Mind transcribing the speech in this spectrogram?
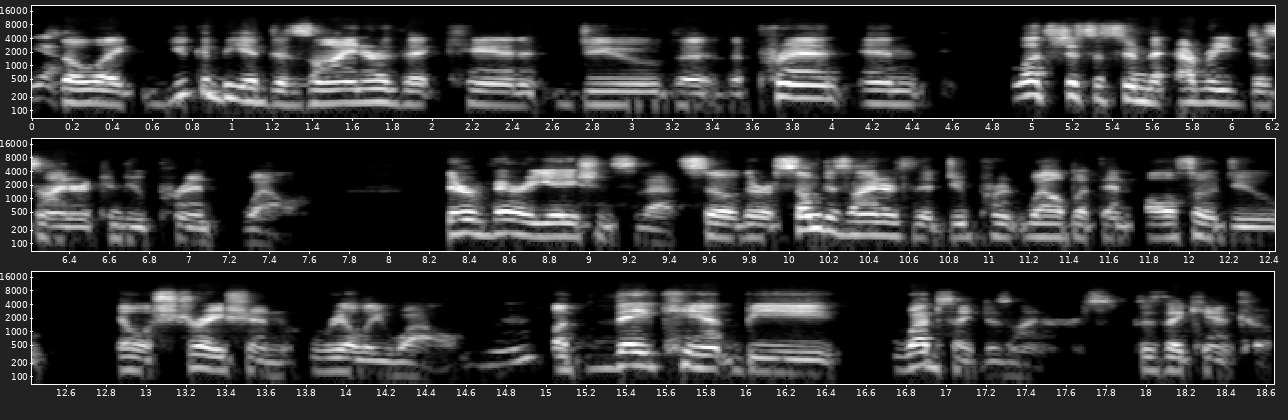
yeah. So, like, you could be a designer that can do the, the print, and let's just assume that every designer can do print well. There are variations to that. So, there are some designers that do print well, but then also do illustration really well Mhm. but they can't be website designers because they can't code.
